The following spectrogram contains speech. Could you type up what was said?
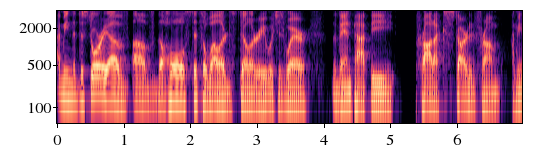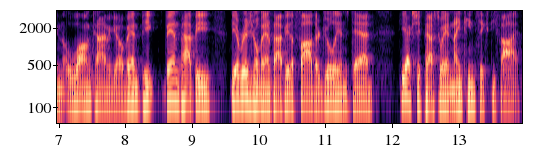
I mean the, the story of of the whole Stitzel Weller distillery, which is where the Van Pappy products started from. I mean, a long time ago. Van Pe- Van Pappy, the original Van Pappy, the father, Julian's dad, he He actually passed away in 1965.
